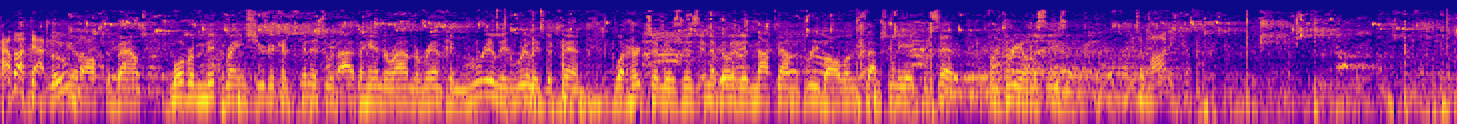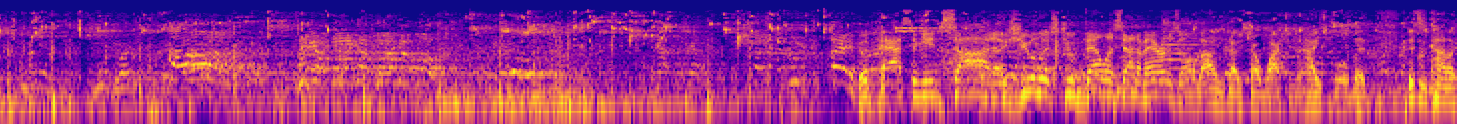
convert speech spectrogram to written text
How about that move? Good off the bounce. More of a mid range shooter can finish with either hand around the rim, can really, really defend. What hurts him is his inability to knock down the three ball. Only shot 28% from three on the season. Tamani. Good passing inside. Azuolas Tubelis out of Arizona. A lot of you guys start watching in high school, but this is kind of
